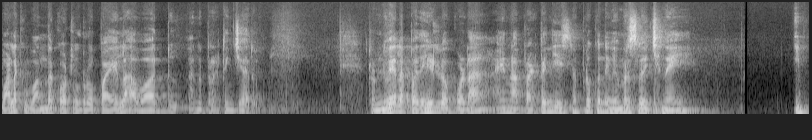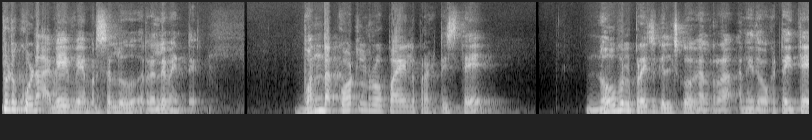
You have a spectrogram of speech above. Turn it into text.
వాళ్ళకి వంద కోట్ల రూపాయల అవార్డు అని ప్రకటించారు. రెండు వేల పదిహేడులో కూడా ఆయన ఆ ప్రకటన చేసినప్పుడు కొన్ని విమర్శలు వచ్చినాయి. ఇప్పుడు కూడా అవే విమర్శలు రెలవెంట్ వంద కోట్ల రూపాయలు ప్రకటిస్తే నోబెల్ ప్రైజ్ గెలుచుకోగలరా అనేది ఒకటైతే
